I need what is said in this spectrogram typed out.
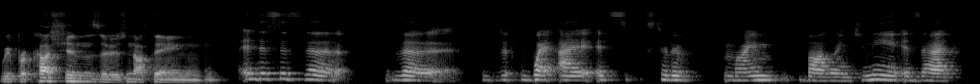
repercussions, there's nothing. And this is the the the what I it's sort of mind boggling to me is that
